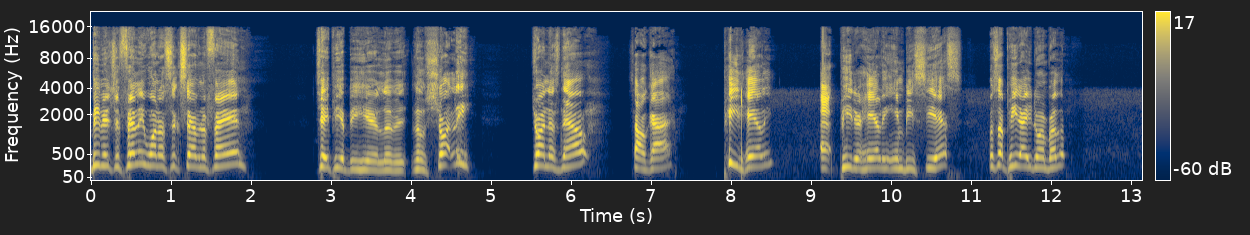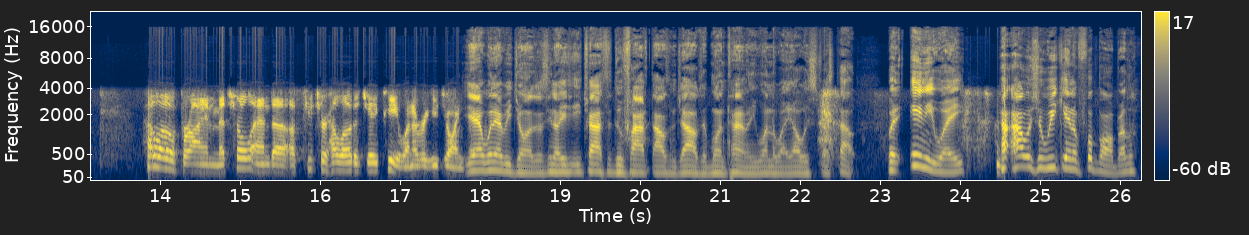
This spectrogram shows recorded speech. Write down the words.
B. Mitchell Finley, 1067 The Fan. JP will be here a little, bit, little shortly. Join us now, it's our guy, Pete Hailey, at Peter Hailey NBCS. What's up, Pete? How you doing, brother? Hello, Brian Mitchell, and uh, a future hello to JP whenever he joins. Yeah, whenever he joins us. You know, he, he tries to do 5,000 jobs at one time, and he wonder why he always stressed out. But anyway, how, how was your weekend of football, brother?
